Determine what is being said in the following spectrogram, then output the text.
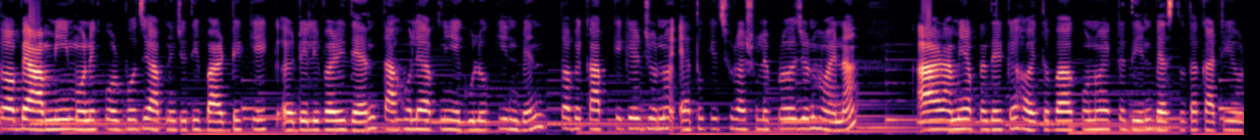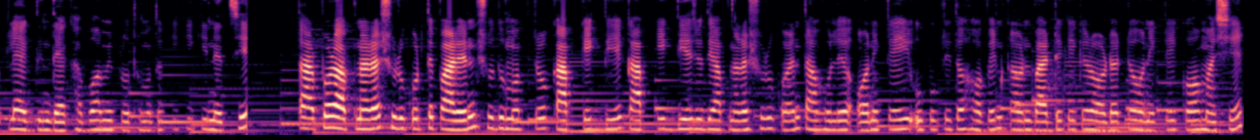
তবে আমি মনে করব যে আপনি যদি বার্থডে কেক ডেলিভারি দেন, তাহলে আপনি এগুলো কিনবেন। তবে কাপ কেকের জন্য এত কিছুর আসলে প্রয়োজন হয় না। আর আমি আপনাদেরকে হয়তো বা কোনো একটা দিন ব্যস্ততা কাটিয়ে উঠলে একদিন দেখাবো আমি প্রথমত কি কি কিনেছি। তারপর আপনারা শুরু করতে পারেন, শুধুমাত্র কাপকেক দিয়ে। কাপকেক দিয়ে যদি আপনারা শুরু করেন, তাহলে অনেকটাই উপকৃত হবেন, কারণ বার্থডে কেকের অর্ডারটা অনেকটাই কম আসে।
